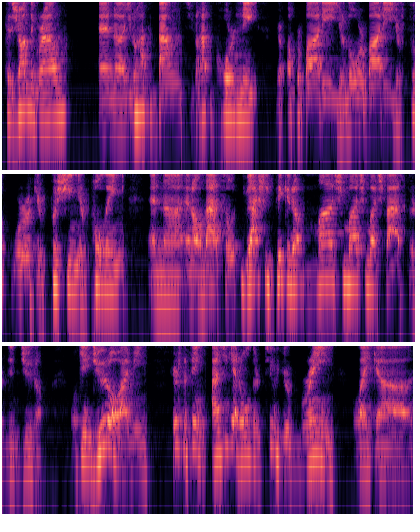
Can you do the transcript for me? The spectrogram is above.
because you're on the ground and uh, you don't have to balance, you don't have to coordinate your upper body, your lower body, your footwork, you're pushing, you're pulling, and uh, and all that. So you actually pick it up much, much, much faster than judo. Okay, judo, I mean, here's the thing as you get older too your brain like uh,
